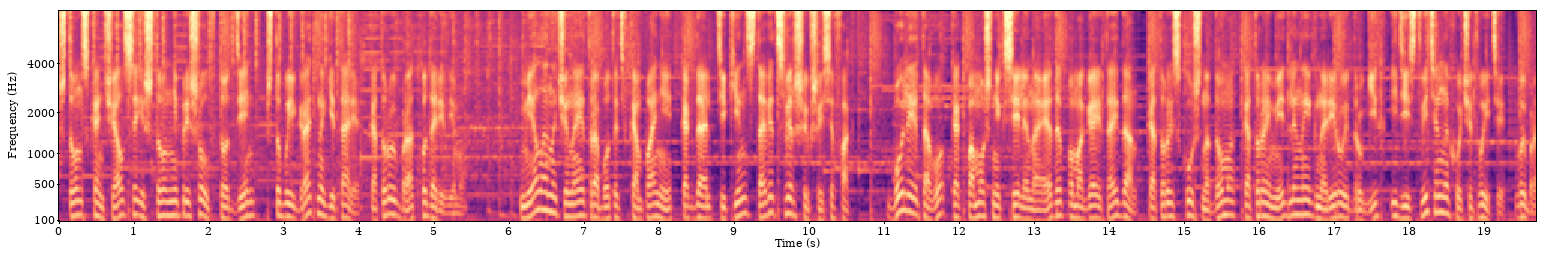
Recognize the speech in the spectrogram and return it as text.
что он скончался и что он не пришел в тот день, чтобы играть на гитаре, которую брат подарил ему. Мела начинает работать в компании, когда Альптикин ставит свершившийся факт. Более того, как помощник Селина Эда помогает Айдан, который скучно дома, которая медленно игнорирует других и действительно хочет выйти, выбрать.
